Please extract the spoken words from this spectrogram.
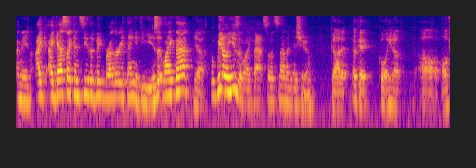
I mean, I I guess I can see the big brothery thing if you use it like that, Yeah, but we don't use it like that, so it's not an issue. got it. Okay, cool. You know, I'll, I'll,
